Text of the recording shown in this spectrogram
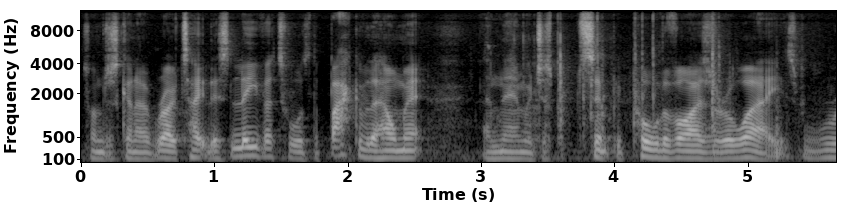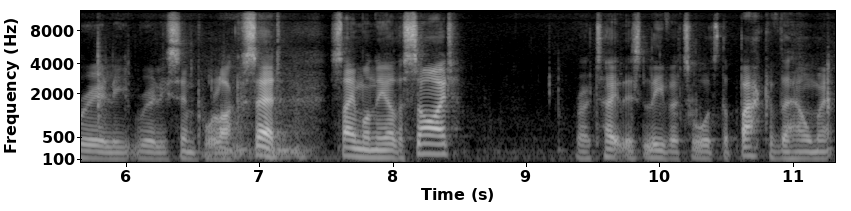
So I'm just going to rotate this lever towards the back of the helmet, and then we just simply pull the visor away. It's really, really simple. Like I said, same on the other side. Rotate this lever towards the back of the helmet,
